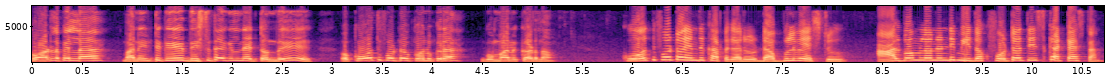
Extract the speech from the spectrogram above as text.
కోడల పిల్ల మన ఇంటికి దిష్టి తగిలినట్టుంది. ఒక కోతి ఫోటో కొనుక్కురా గుమ్మానికి కడదాం. కోతి ఫోటో ఎందుకు అత్తగారు? డబ్బులు వేస్ట్. ఆల్బమ్లో నుండి మీదొక ఫోటో తీసి కట్టేస్తాను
